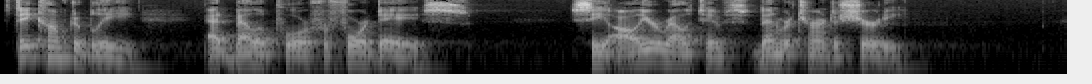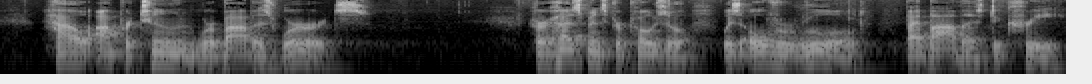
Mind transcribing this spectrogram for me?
Stay comfortably at Belapur for four days. See all your relatives, then return to Shirdi. How opportune were Baba's words. Her husband's proposal was overruled by Baba's decree.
